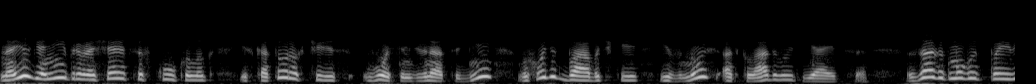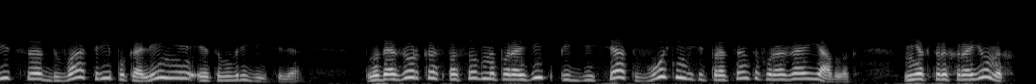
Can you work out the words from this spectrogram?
На юге они превращаются в куколок, из которых через 8-12 дней выходят бабочки и вновь откладывают яйца. За год могут появиться 2-3 поколения этого вредителя. Плодожорка способна поразить 50-80% урожая яблок. В некоторых районах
